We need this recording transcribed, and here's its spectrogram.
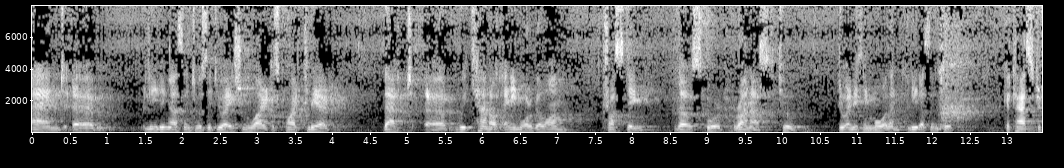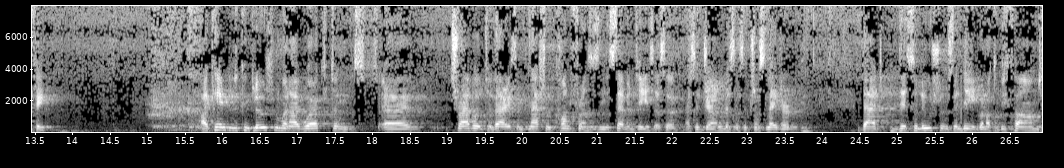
and um, leading us into a situation where it is quite clear that uh, we cannot anymore go on trusting those who run us to do anything more than lead us into catastrophe. I came to the conclusion when I worked and uh, traveled to various international conferences in the 70s as a, as a journalist, as a translator, that the solutions indeed were not to be found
